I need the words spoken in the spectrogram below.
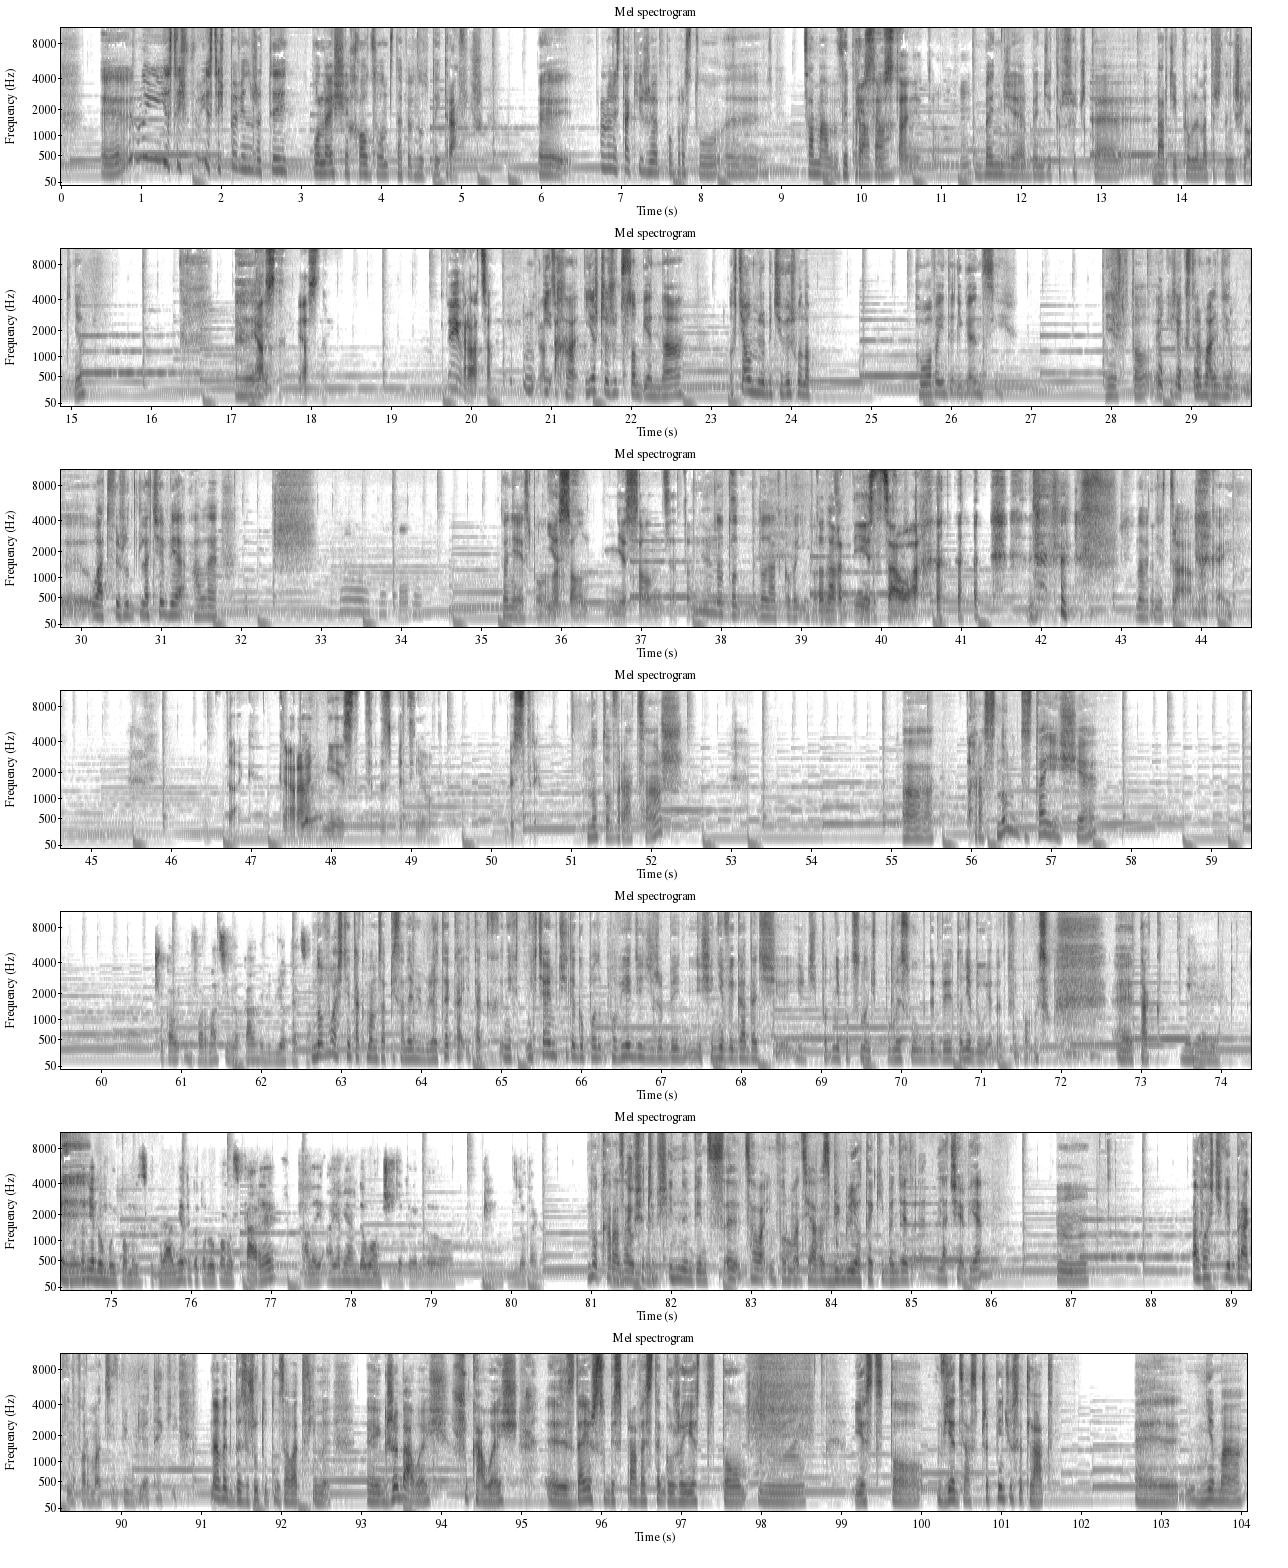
no i jesteś, jesteś pewien, że ty po lesie chodząc na pewno tutaj trafisz. Problem jest taki, że po prostu sama wyprawa w stanie to. Mhm. Będzie, będzie troszeczkę bardziej problematyczna niż lot, nie? Jasne, jasne. No i wracam. wracam. I, aha, jeszcze rzuć sobie na. No chciałbym, żeby ci wyszło na połowę inteligencji. Nie jest to jakiś ekstremalnie e, łatwy rzut dla ciebie, ale to nie jest połowa. Nie, są, nie sądzę. To nie no to dodatkowe informacje. To nawet nie jest cała. nawet nie jest cała, no okej. Okay. Kara nie jest zbytnio bystry. No to wracasz. A krasnolud zdaje się szukał informacji w lokalnej bibliotece. No właśnie tak mam zapisane biblioteka i tak nie, nie chciałem ci tego po powiedzieć, żeby się nie wygadać i ci pod, nie podsunąć pomysłu, gdyby to nie był jednak twój pomysł. E, tak. Nie, nie, nie. E, to nie był mój pomysł generalnie, tylko to był pomysł kary, ale a ja miałem dołączyć do, tego, do, do tego. No, Kara zajął się czymś innym, więc e, cała informacja z biblioteki będzie dla ciebie. Mm a właściwie brak informacji z biblioteki. Nawet bez rzutu to załatwimy. E, grzebałeś, szukałeś, e, zdajesz sobie sprawę z tego, że jest to, mm, jest to wiedza sprzed 500 lat. E, nie ma,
